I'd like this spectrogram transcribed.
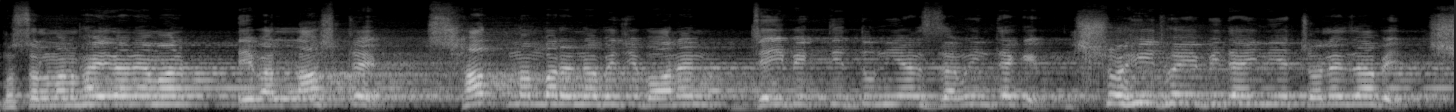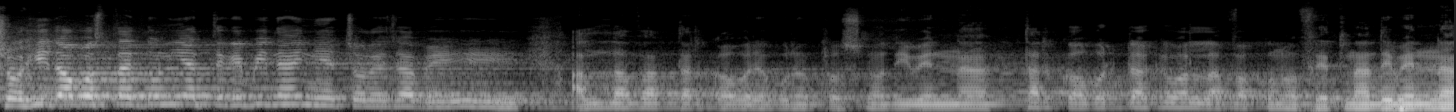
মুসলমান ভাইরা আমার এবার লাস্টে সাত নম্বরে নবীজি বলেন, যেই ব্যক্তি দুনিয়ার জমিন থেকে শহীদ হয়ে বিদায় নিয়ে চলে যাবে, শহীদ অবস্থায় দুনিয়ার থেকে বিদায় নিয়ে চলে যাবে, আল্লাহ পাক তার কবরে কোনো প্রশ্ন দিবেন না, তার কবরটাকেও আল্লাহ পাক কোনো ফেতনা দিবেন না,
